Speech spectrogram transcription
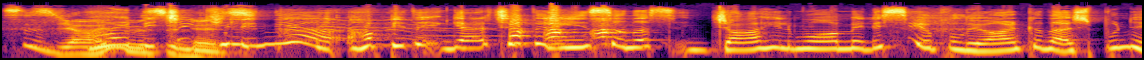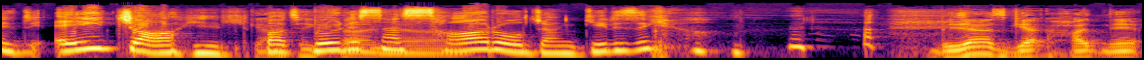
Siz cahil Ay, misiniz? Bir çekilin ya. Ha bir de gerçekten insana cahil muamelesi yapılıyor arkadaş. Bu ne? Ey cahil. Gerçekten Bak böyle sen ya. sağır olacaksın gerizekalı. Biraz ge- hani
